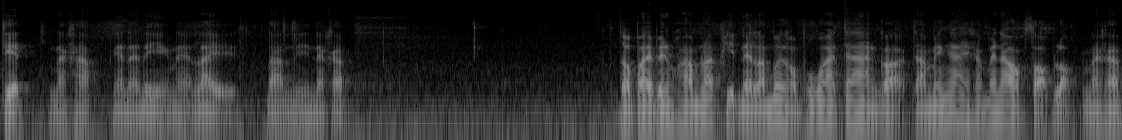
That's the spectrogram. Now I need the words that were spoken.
427 นะครับแค่นั้นเองนะไล่ตามนี้นะครับ ต่อไปเป็นความรับผิดในละเมิดของผู้ว่าจ้างก็จำไม่ง่ายครับไม่น่าออกสอบหรอกนะครับ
